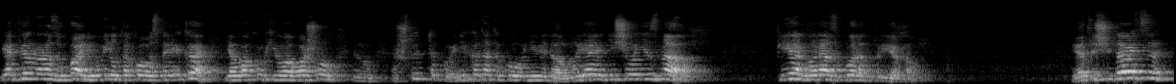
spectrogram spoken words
Я первый раз в бане увидел такого старика, я вокруг его обошел, думаю, а что это такое? Никогда такого не видал, но я ничего не знал. Первый раз в город приехал. И это считается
